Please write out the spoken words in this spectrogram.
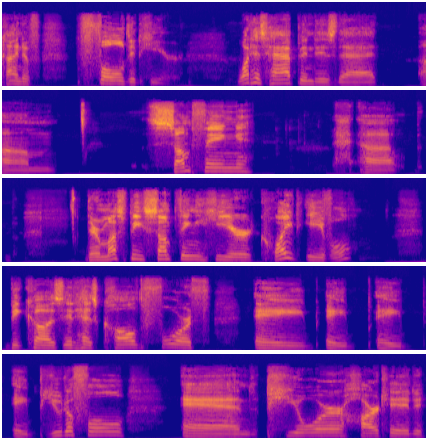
kind of folded here. What has happened is that um, something, uh, there must be something here quite evil because it has called forth a, a, a, a beautiful and pure hearted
